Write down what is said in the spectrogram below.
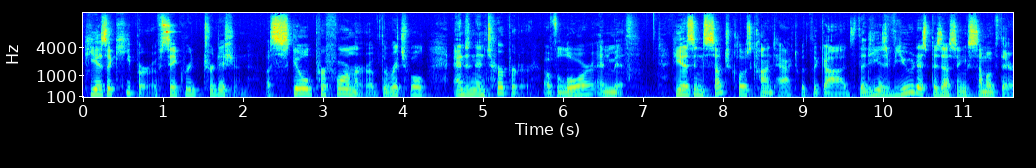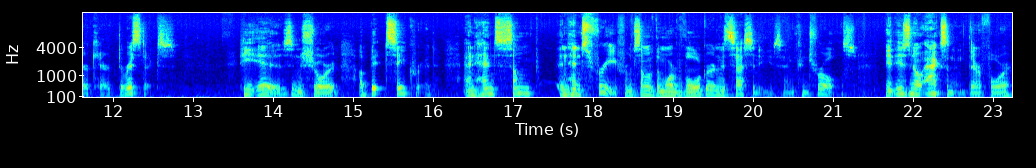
He is a keeper of sacred tradition, a skilled performer of the ritual, and an interpreter of lore and myth. He is in such close contact with the gods that he is viewed as possessing some of their characteristics. He is, in short, a bit sacred, and hence some and hence free from some of the more vulgar necessities and controls. It is no accident, therefore,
